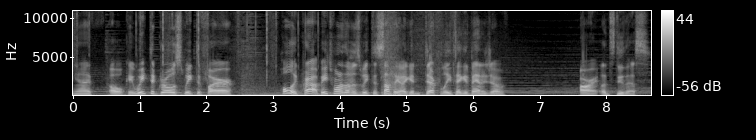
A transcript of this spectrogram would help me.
Yeah, I, oh, okay. Weak to growth, weak to fire. Holy crap, each one of them is weak to something I can definitely take advantage of. Alright, let's do this.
